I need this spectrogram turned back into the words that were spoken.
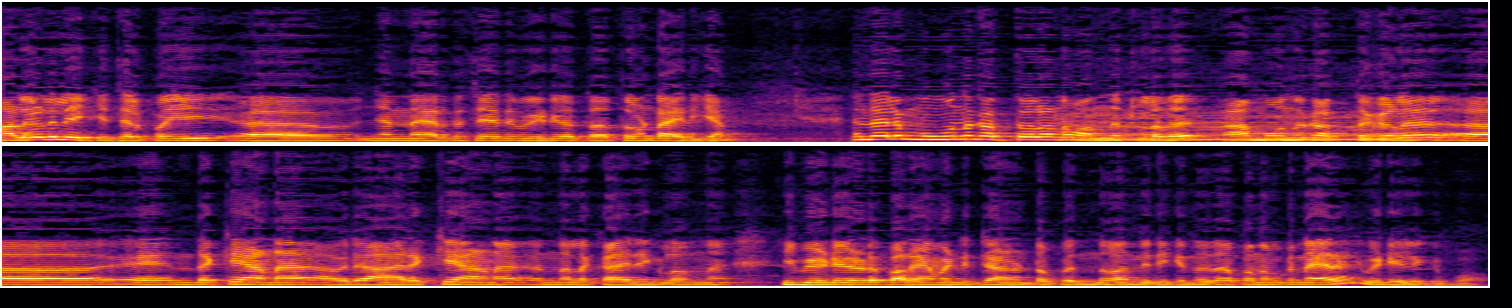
ആളുകളിലേക്ക്? ചിലപ്പോൾ ഈ ഞാൻ നേരത്തെ ചെയ്ത വീഡിയോ എത്താത്തതുകൊണ്ടായിരിക്കാം. എന്തായാലും മൂന്ന് കത്തുകളാണ് വന്നിട്ടുള്ളത്. ആ മൂന്ന് കത്തുകൾ എന്തൊക്കെയാണ് അവർ ആരൊക്കെയാണ് എന്നുള്ള കാര്യങ്ങളൊന്ന് ഈ വീഡിയോയുടെ പറയാൻ വേണ്ടിയിട്ടാണ് കേട്ടോ ഇപ്പൊ ഇന്ന് വന്നിരിക്കുന്നത്. അപ്പൊ നമുക്ക് നേരെ വീഡിയോയിലേക്ക് പോവാം.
